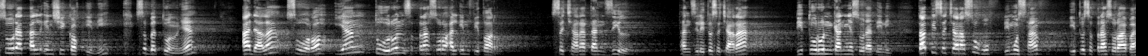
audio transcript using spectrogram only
surat Al-Insyiqaq ini sebetulnya adalah surah yang turun setelah surah Al-Infitar secara tanzil. Tanzil itu secara diturunkannya surat ini. Tapi secara suhuf di mushaf itu setelah surah apa?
